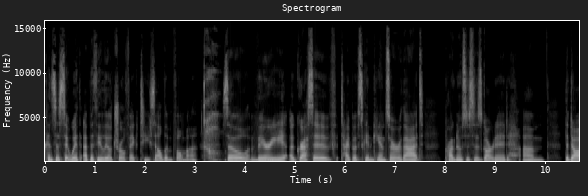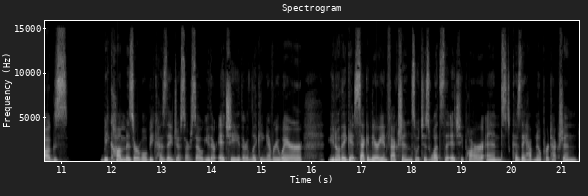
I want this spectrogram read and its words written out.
consistent with epitheliotropic T cell lymphoma. So very aggressive type of skin cancer that prognosis is guarded. Um, the dogs become miserable because they just are so either itchy, they're licking everywhere. You know, they get secondary infections, which is what's the itchy part, and because they have no protection.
